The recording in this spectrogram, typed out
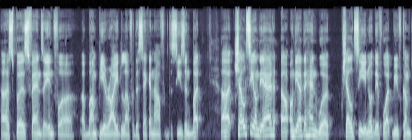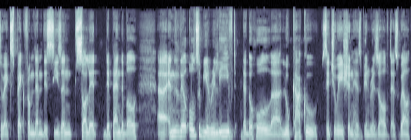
uh, Spurs fans are in for a, a bumpy ride for the second half of the season. But uh, Chelsea, on the, ad, uh, on the other hand, were Chelsea, you know, they've what we've come to expect from them this season solid, dependable, uh, and they'll also be relieved that the whole uh, Lukaku situation has been resolved as well.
